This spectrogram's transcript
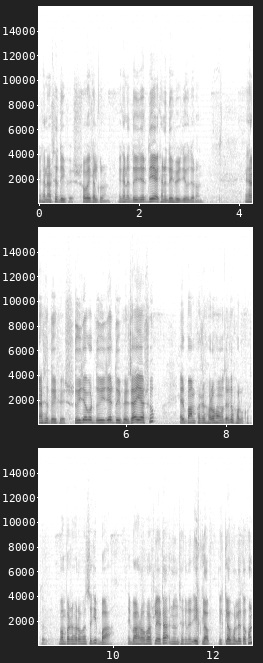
এখানে আসছে দুই ফেস, সবাই খেয়াল করুন। এখানে দুই জের দিয়ে, এখানে দুই ফেস দিয়ে উদাহরণ। এখানে আসছে দুই ফেস, দুই যাবর দুই জের, দুই ফেস, যাই আসুক, এর বাম পাশের হরফ আমাদেরকে ফলো করতে হবে। বাম পাশের হরফ আছে কি? বা। এই বা হরফ আসলে এটা নুন সাকিনের ইকলাফ ইকলাফ হলে তখন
